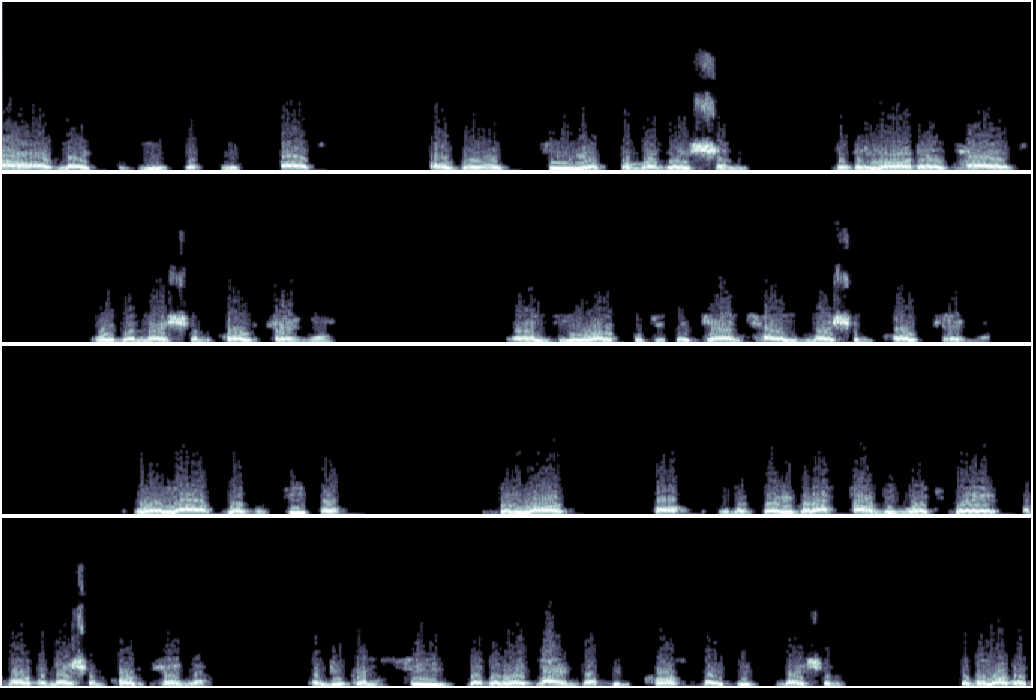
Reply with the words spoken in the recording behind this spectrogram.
now I would like to give the fifth part of the serious conversation that the Lord has had with a nation called Kenya. And you will put it a Gentile nation called Kenya. Well, uh, blessed people, the Lord spoke in a very, very astounding way today about a nation called Kenya. And you can see that the red lines have been crossed by this nation that the Lord had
